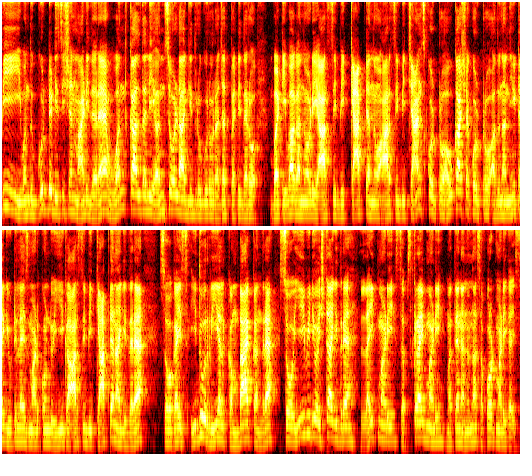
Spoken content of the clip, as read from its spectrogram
ಬಿ ಒಂದು ಗುಡ್ ಡಿಸಿಷನ್ ಮಾಡಿದ್ದಾರೆ. ಒಂದು ಕಾಲದಲ್ಲಿ ಅನ್ಸೋಲ್ಡ್ ಆಗಿದ್ರು ಗುರು ರಜತ್ ಪಟ್ಟಿದರು ಬಟ್ ಇವಾಗ ನೋಡಿ ಆರ್ ಸಿ ಬಿ ಕ್ಯಾಪ್ಟನ್ನು ಆರ್ ಸಿ ಬಿ ಚಾನ್ಸ್ ಕೊಟ್ಟರು ಅವಕಾಶ ಕೊಟ್ಟರು ಅದನ್ನು ನೀಟಾಗಿ ಯುಟಿಲೈಸ್ ಮಾಡಿಕೊಂಡು ಈಗ ಆರ್ ಸಿ ಬಿ ಕ್ಯಾಪ್ಟನ್ ಆಗಿದ್ದಾರೆ. ಸೊ ಗೈಸ್ ಇದು ರಿಯಲ್ ಬ್ಯಾಕ್ ಅಂದರೆ. ಸೊ ಈ ವಿಡಿಯೋ ಇಷ್ಟ ಆಗಿದ್ರೆ ಲೈಕ್ ಮಾಡಿ ಸಬ್ಸ್ಕ್ರೈಬ್ ಮಾಡಿ, ಮತ್ತು ನನ್ನನ್ನು ಸಪೋರ್ಟ್ ಮಾಡಿ ಗೈಸ್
